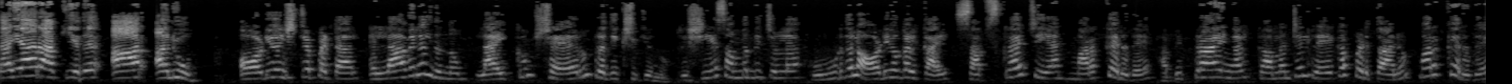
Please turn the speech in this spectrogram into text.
തയ്യാറാക്കിയത് ആർ അനൂപ്. ഓഡിയോ ഇഷ്ടപ്പെട്ടാൽ എല്ലാവരിൽ നിന്നും ലൈക്കും ഷെയറും പ്രതീക്ഷിക്കുന്നു. കൃഷിയെ സംബന്ധിച്ചുള്ള കൂടുതൽ ഓഡിയോകൾക്കായി സബ്സ്ക്രൈബ് ചെയ്യാൻ മറക്കരുത്. അഭിപ്രായങ്ങൾ കമന്റിൽ രേഖപ്പെടുത്താനും മറക്കരുത്.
